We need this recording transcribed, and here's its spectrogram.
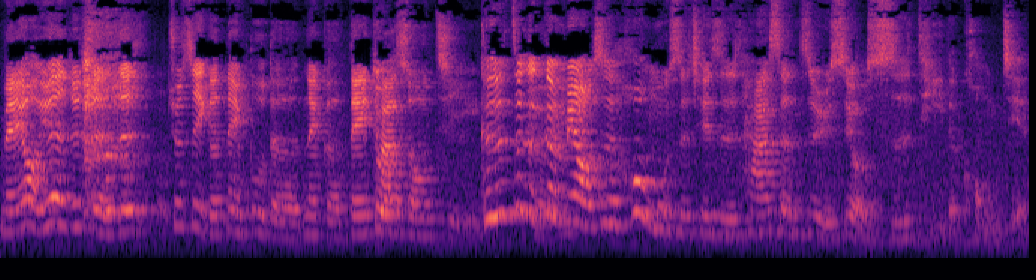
没有，因为就只是 就是一个内部的那个 data 收集。可是这个更妙的是，Homes 其实它甚至于是有实体的空间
